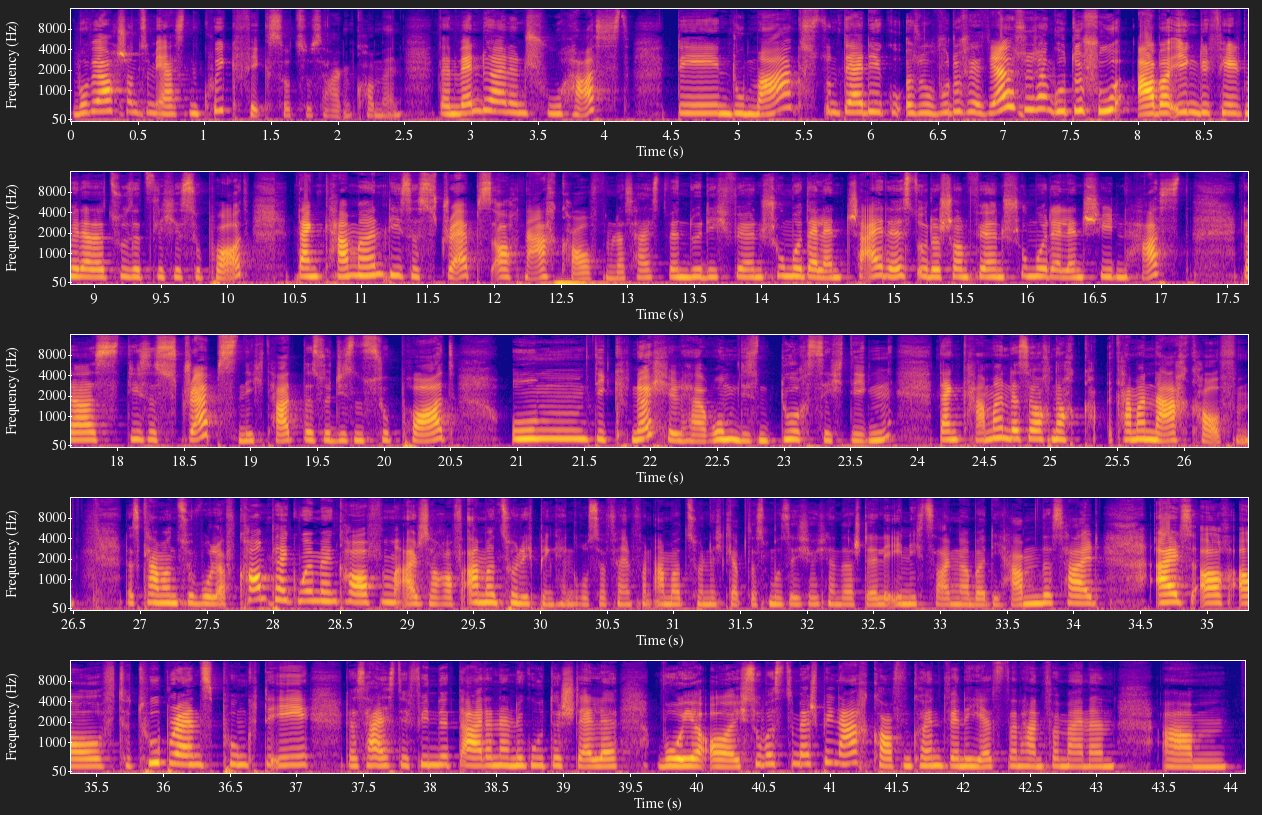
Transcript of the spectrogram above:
Wo wir auch schon zum ersten Quick Fix sozusagen kommen. Denn wenn du einen Schuh hast, den du magst und der dir, also wo du sagst, ja, das ist ein guter Schuh, aber irgendwie fehlt mir da der zusätzliche Support, dann kann man diese Straps auch nachkaufen. Das heißt, wenn du dich für ein Schuhmodell entscheidest oder schon für ein Schuhmodell entschieden hast, das diese Straps nicht hat, also diesen Support um die Knöchel herum, diesen durchsichtigen, dann kann man das auch noch kann man nachkaufen. Das kann man sowohl auf Compact Women kaufen als auch auf Amazon. Ich bin kein großer Fan von Amazon. Ich glaube, das muss ich euch an der Stelle eh nicht sagen, aber die haben das halt. Als auch auf tattoobrands.de. Das heißt, ihr findet da dann eine gute Stelle, wo ihr euch sowas zum Beispiel nachkaufen könnt, wenn ihr jetzt anhand von meinen ähm,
